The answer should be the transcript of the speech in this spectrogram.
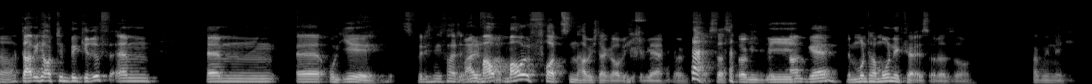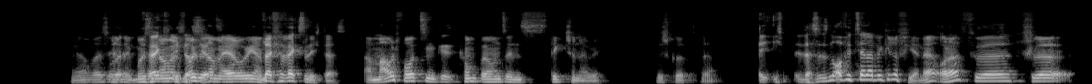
ja. Da habe ich auch den Begriff ähm, Ähm, äh, oh je, jetzt will ich nicht falsch. Maulfotzen. Maul, Maulfotzen habe ich da, glaube ich, gelernt. Dass das irgendwie Okay. eine Mundharmonika ist oder so. Frag mich nicht. Ja, weiß ich Oder nicht. Muss ich nochmal ich noch mal eruieren. Vielleicht verwechsel ich das. Ein Maulfotzen kommt bei uns ins Dictionary. Das ist gut, ja. Äh, Ich, das ist ein offizieller Begriff hier, ne? Oder? Für, für.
